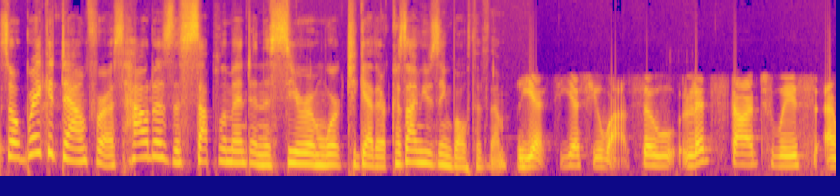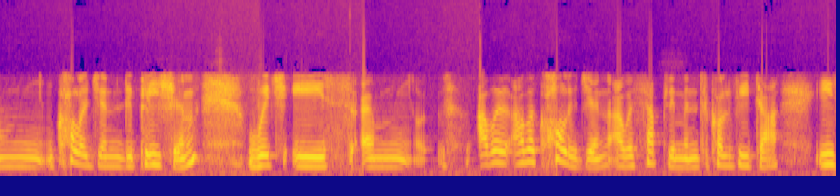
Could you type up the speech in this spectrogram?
So break it down for us. How does the supplement and the serum work together? Because I'm using both of them. Yes, yes, you are. So let's start with um, collagen depletion, which is um, our our collagen, our supplement Colvita, is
